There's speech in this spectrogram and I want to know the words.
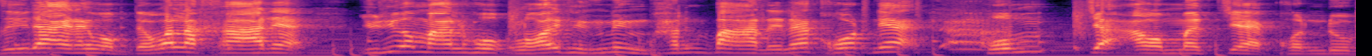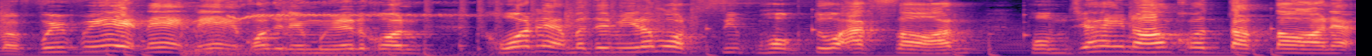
ซื้อได้นะครับผมแต่ว่าราคาเนี่ยอยู่ที่ประมาณ 600 ถึง 1,000 บาทเลยนะโค้ดเนี่ย ผมจะเอามาแจกคนดูแบบฟรีๆนี่นี่โค้ดอยู่ในมือนะทุกคนโค้ดเนี่ยมันจะมีทั้งหมด 16 ตัวอักษร ผมจะให้น้องคนตัดต่อเนี่ย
